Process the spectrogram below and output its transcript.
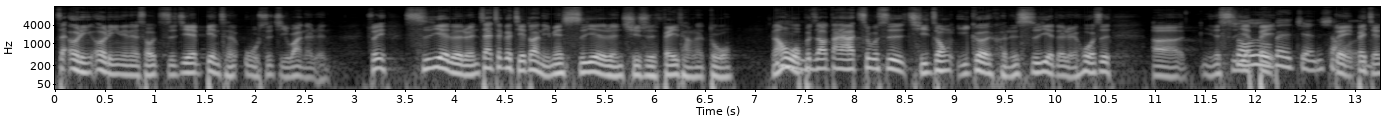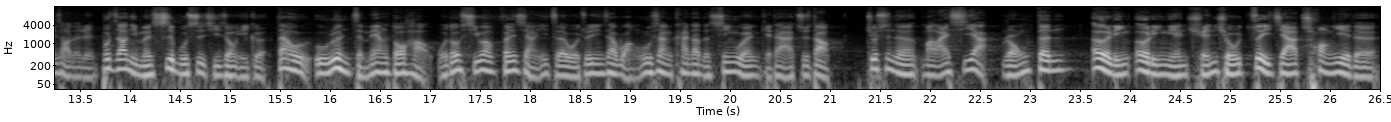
在二零二零年的时候直接变成五十几万的人。所以失业的人在这个阶段里面，失业的人其实非常的多。然后我不知道大家是不是其中一个可能失业的人，或者是。呃，你的事业被被减少，对被减少的人，不知道你们是不是其中一个。但无论怎么样都好，我都希望分享一则我最近在网络上看到的新闻给大家知道。就是呢，马来西亚荣登二零二零年全球最佳创业的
